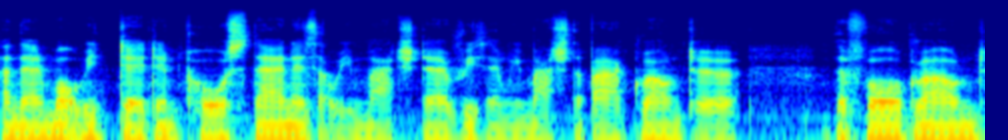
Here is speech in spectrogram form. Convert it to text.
And then what we did in post then is that we matched everything. We matched the background to the foreground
